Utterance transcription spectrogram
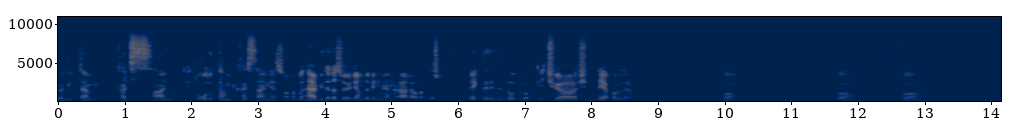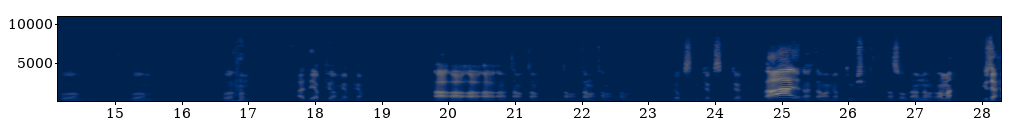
Öldükten birkaç saniye, doğduktan birkaç saniye sonra. Bu her videoda söylüyorum da bilmeyenler hala olabilir. Beklediğinizde o drop geçiyor. Şimdi yapabilirim. Boom. Boom. Boom. Boom. Boom. Boom. Hadi yapıyorum yapıyorum. Aa aa aa aa aa tamam tamam tamam tamam tamam tamam tamam. Yok sıkıntı yok sıkıntı yok. Aa ah, tamam yaptım bir şekilde. Nasıl oldu anlamadım ama güzel.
